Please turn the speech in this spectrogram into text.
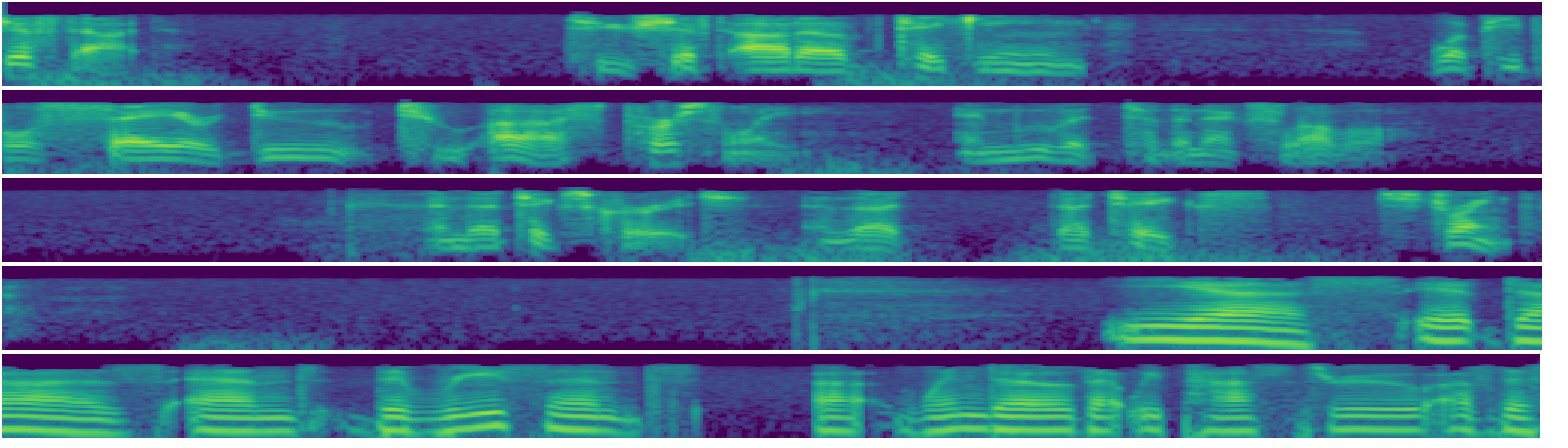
shift that, to shift out of taking what people say or do to us personally and move it to the next level. And that takes courage and that that takes strength. Yes, it does. And the recent uh, window that we passed through of this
